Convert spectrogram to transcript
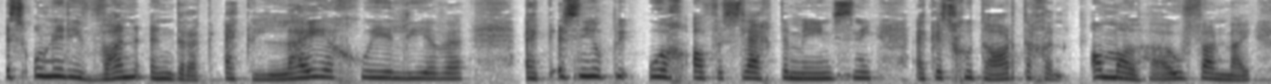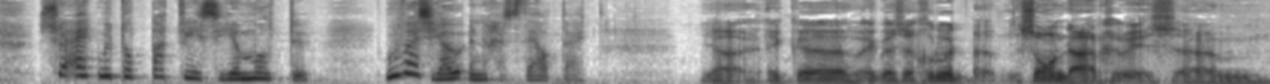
is onder die wanindruk. Ek lei 'n goeie lewe. Ek is nie op die oog af 'n slegte mens nie. Ek is goedhartig en almal hou van my. So ek moet op pad wees hemel toe. Hoe was jou ingesteldheid? Ja, ek uh, ek was 'n groot uh, sondaar geweest. Ehm um,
